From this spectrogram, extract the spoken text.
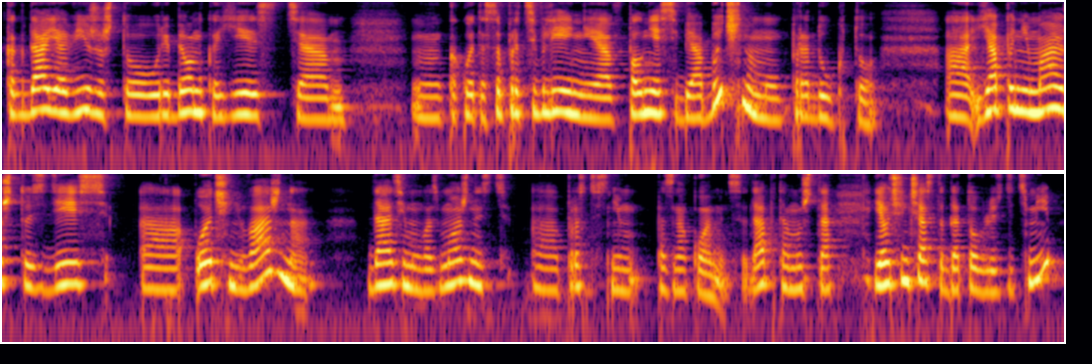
когда я вижу, что у ребенка есть эм, какое-то сопротивление вполне себе обычному продукту, а, я понимаю, что здесь э, очень важно дать ему возможность э, просто с ним познакомиться, да, потому что я очень часто готовлю с детьми,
